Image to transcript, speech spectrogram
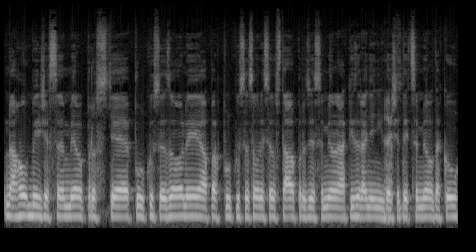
na houby, že jsem měl prostě půlku sezóny a pak půlku sezóny jsem stál, protože jsem měl nějaký zranění, yes. takže teď jsem měl takovou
